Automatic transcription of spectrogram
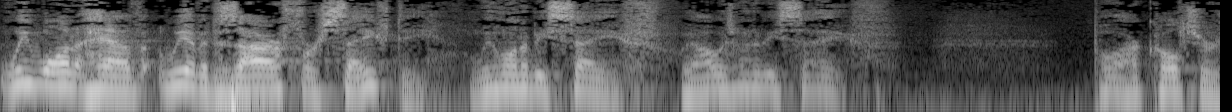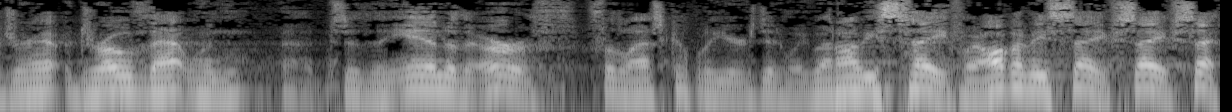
we, want to have, we have a desire for safety. We want to be safe. We always want to be safe. Boy, our culture dra- drove that one uh, to the end of the earth for the last couple of years, didn't we? But I'll be safe. We're all going to be safe, safe, safe.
